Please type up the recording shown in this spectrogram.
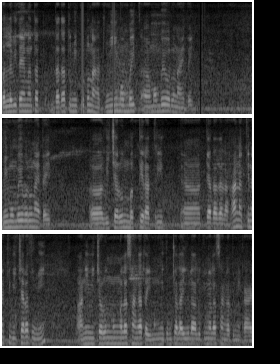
पल्लवी ताई म्हणतात दादा तुम्ही कुठून आहात? मी मुंबईत मुंबईवरून आहे ताई. मी मुंबईवरून आहे ताई. विचारून बघते रात्री त्या दादाला. हां नक्की नक्की विचारा तुम्ही आणि विचारून मग मला सांगा ताई. मग मी तुमच्या लाईव्हला आलो की मला सांगा तुम्ही काय आहे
